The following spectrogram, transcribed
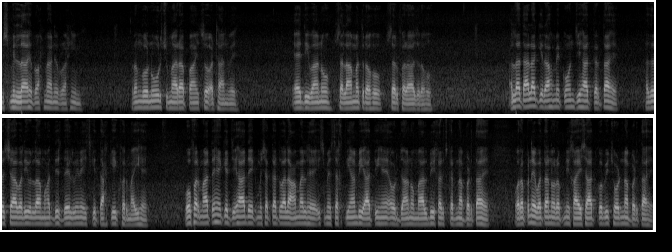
بسم اللہ الرحمن الرحیم۔ رنگ و نور شمارہ پانچ سو اٹھانوے۔ اے دیوانو، سلامت رہو، سرفراز رہو۔ اللہ تعالیٰ کی راہ میں کون جہاد کرتا ہے؟ حضرت شاہ ولی اللہ محدث دہلوی نے اس کی تحقیق فرمائی ہے۔ وہ فرماتے ہیں کہ جہاد ایک مشقت والا عمل ہے، اس میں سختیاں بھی آتی ہیں اور جان و مال بھی خرچ کرنا پڑتا ہے اور اپنے وطن اور اپنی خواہشات کو بھی چھوڑنا پڑتا ہے۔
